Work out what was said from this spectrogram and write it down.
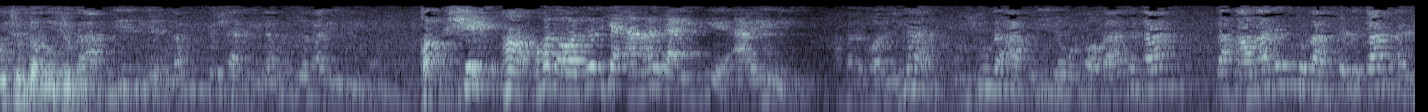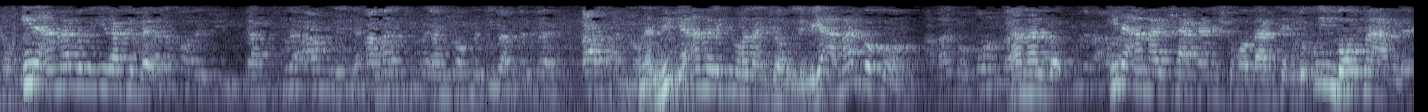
وجوب به وجوب. شیخ ها مخواد آزاده که عمل غریزیه عقلی نیست. عمل خارجی نه. وجود عقلی به مطابقت قصد و عمل رو بر طبق قصد انجام این عمل رو بگی رفت به عمل خارجی. دستور امر به این عملی که انجام بدی بر طبق قصد انجام نه نمیگه عملی که می‌خواد انجام بده میگه عمل بکن. عمل بکن. عمل با... این عمل کردن شما بر طبق او این به حکم عقله.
